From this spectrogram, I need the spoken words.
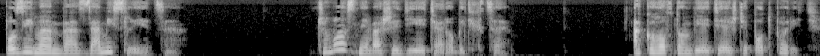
Pozývam vás zamyslieť sa, čo vlastne vaše dieťa robiť chce? Ako ho v tom viete ešte podporiť?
